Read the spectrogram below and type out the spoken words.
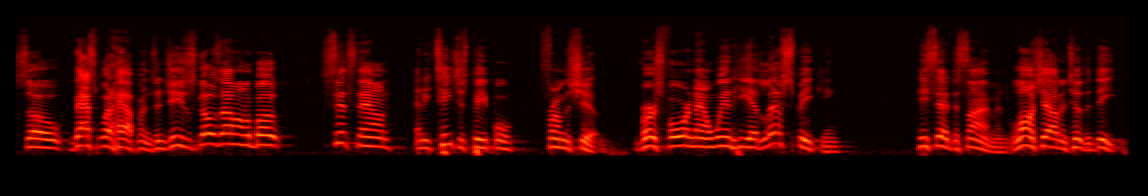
So that's what happens. And Jesus goes out on a boat, sits down, and he teaches people from the ship. Verse 4 Now, when he had left speaking, he said to Simon, Launch out into the deep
